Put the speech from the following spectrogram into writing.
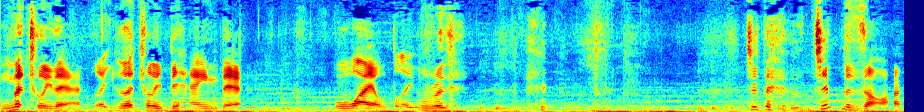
literally there, like literally behind there. Wild, like, just, just bizarre.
